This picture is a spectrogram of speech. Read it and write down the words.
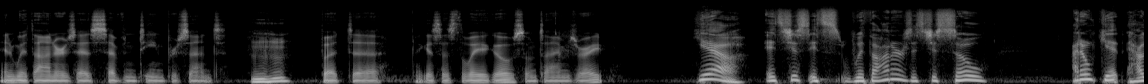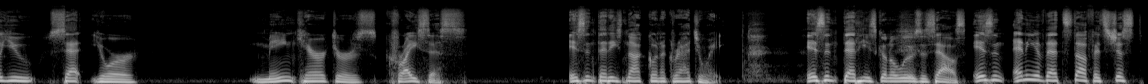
and with honors has 17%. Mm-hmm. But uh, I guess that's the way it goes sometimes, right? Yeah, it's just it's with honors. It's just so. I don't get how you set your main character's crisis. Isn't that he's not going to graduate? Isn't that he's going to lose his house? Isn't any of that stuff? It's just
